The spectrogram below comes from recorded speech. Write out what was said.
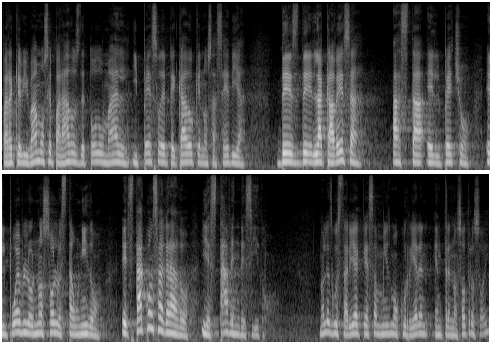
para que vivamos separados de todo mal y peso de pecado que nos asedia, desde la cabeza hasta el pecho. El pueblo no solo está unido, está consagrado y está bendecido. ¿No les gustaría que eso mismo ocurriera entre nosotros hoy?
